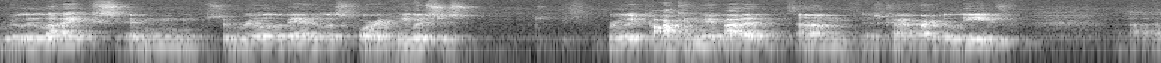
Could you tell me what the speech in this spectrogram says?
really likes and is a real evangelist for, and he was just really talking to me about it. Um, it was kind of hard to leave. Uh,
